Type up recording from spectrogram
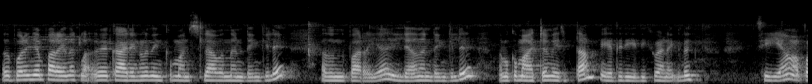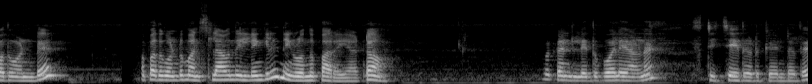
അതുപോലെ ഞാൻ പറയുന്ന കാര്യങ്ങൾ നിങ്ങൾക്ക് മനസ്സിലാവുന്നുണ്ടെങ്കിൽ അതൊന്ന് പറയുക. ഇല്ലയെന്നുണ്ടെങ്കിൽ നമുക്ക് മാറ്റം വരുത്താം. ഏത് രീതിക്ക് വേണമെങ്കിലും ചെയ്യാം. അപ്പോൾ അതുകൊണ്ട് അപ്പോൾ അതുകൊണ്ട് മനസ്സിലാവുന്നില്ലെങ്കിൽ നിങ്ങളൊന്ന് പറയാം കേട്ടോ. അപ്പോൾ കണ്ടില്ലേ ഇതുപോലെയാണ് സ്റ്റിച്ച് ചെയ്തെടുക്കേണ്ടത്.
